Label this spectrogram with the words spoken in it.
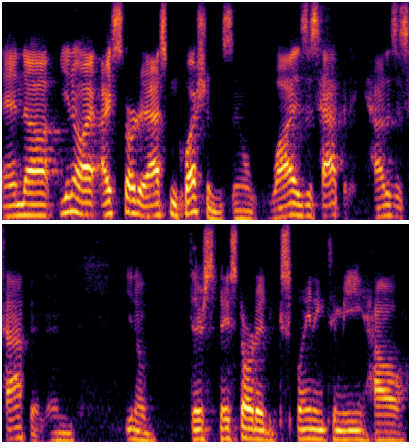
And uh, you know, I, I, started asking questions. You know, why is this happening? How does this happen? And you know, they started explaining to me how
